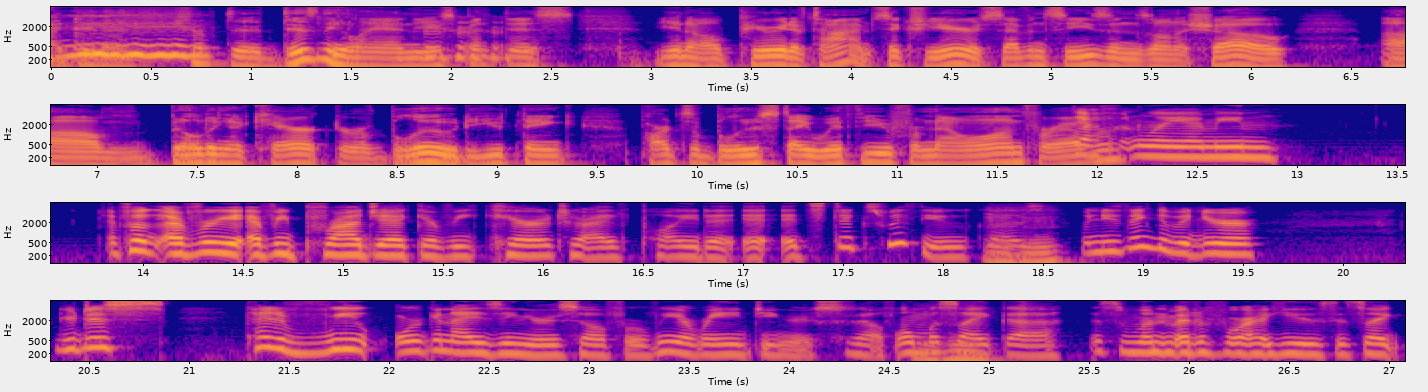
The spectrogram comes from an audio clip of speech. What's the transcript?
I did a trip to Disneyland. You spent this, you know, period of time, six years, seven seasons on a show, um, building a character of Blue. Do you think parts of Blue stay with you from now on forever? Definitely. I mean, I feel like every every project, every character I've played, it it, it sticks with you because Mhm. when you think of it, you're you're just kind of reorganizing yourself or rearranging yourself, almost Mhm. like uh, this is one metaphor I use. It's like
